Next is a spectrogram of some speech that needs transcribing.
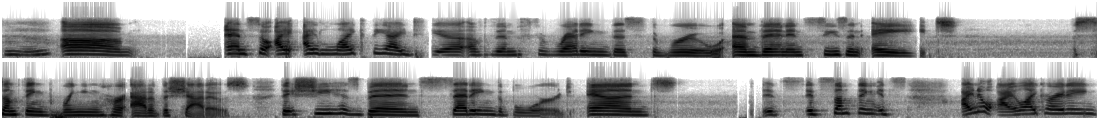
Mhm. Um and so I I like the idea of them threading this through and then in season 8 something bringing her out of the shadows that she has been setting the board. And it's it's something it's I know I like writing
